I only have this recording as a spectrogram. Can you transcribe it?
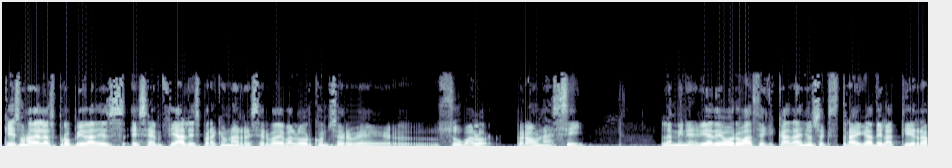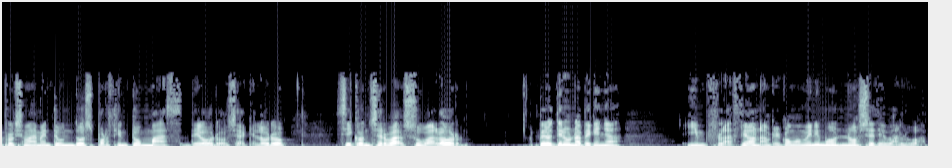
Que es una de las propiedades esenciales para que una reserva de valor conserve su valor. Pero aún así, la minería de oro hace que cada año se extraiga de la tierra aproximadamente un 2% más de oro. O sea que el oro sí conserva su valor, pero tiene una pequeña inflación, aunque como mínimo no se devalúa.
